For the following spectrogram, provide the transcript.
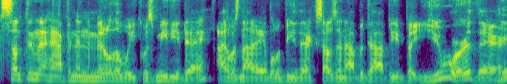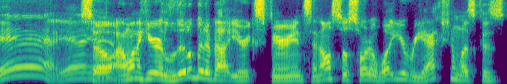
something that happened in the middle of the week was media day. I was not able to be there because I was in Abu Dhabi, but you were there. Yeah, yeah. So yeah. I want to hear a little bit about your experience and also sort of what your reaction was because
